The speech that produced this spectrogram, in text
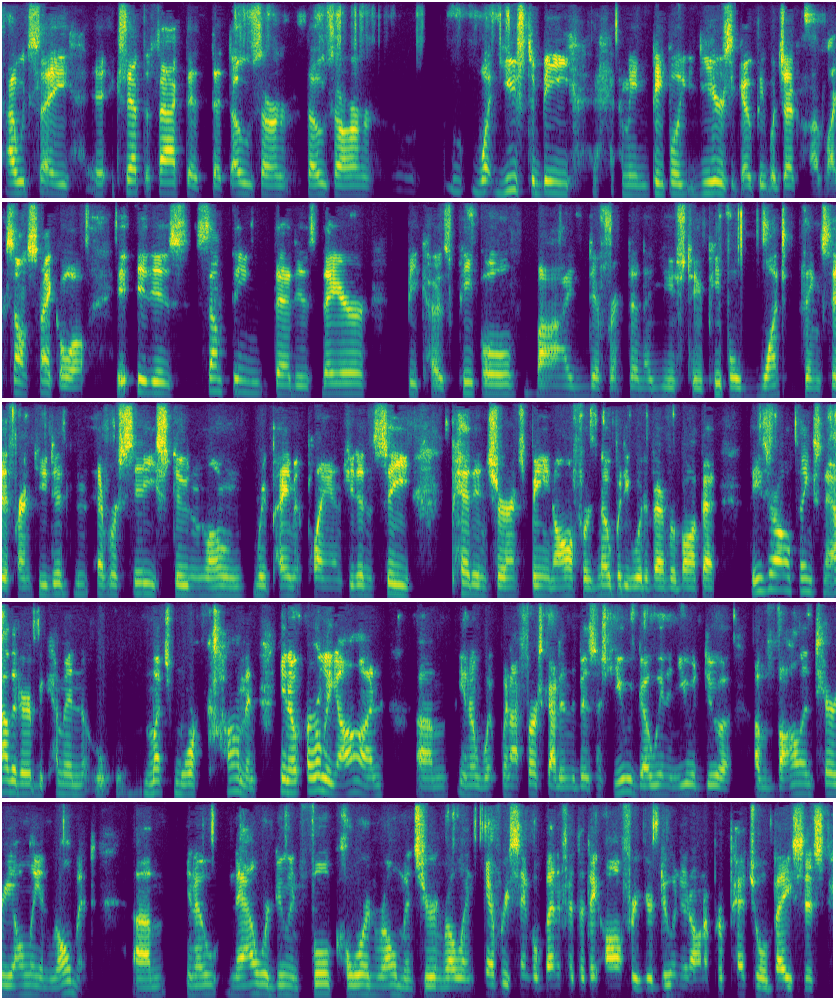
I would say, except the fact that that those are those are what used to be. I mean, people years ago, people joke oh, like selling snake oil. it, it is something that is there because people buy different than they used to. People want things different. You didn't ever see student loan repayment plans. You didn't see pet insurance being offered. Nobody would have ever bought that. These are all things now that are becoming much more common. You know, early on, um, you know, when I first got in the business, you would go in and you would do a, a voluntary only enrollment. Um, you know, now we're doing full core enrollments. You're enrolling every single benefit that they offer. You're doing it on a perpetual basis.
